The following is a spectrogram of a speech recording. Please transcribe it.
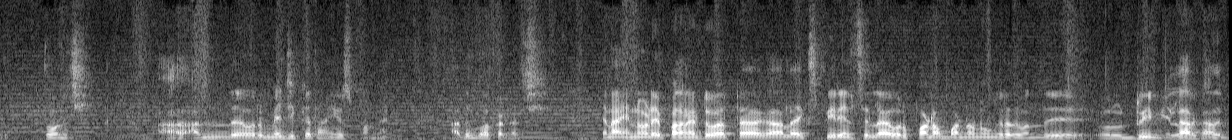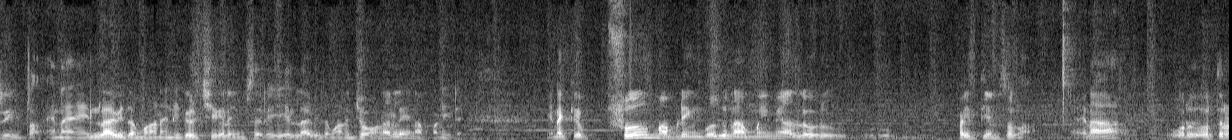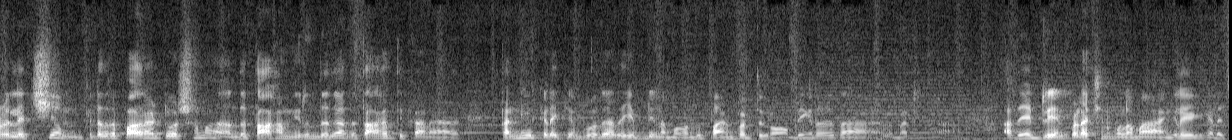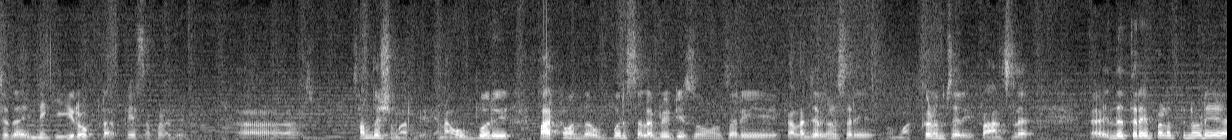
தோணுச்சு. அந்த ஒரு மெஜிக்கை தான் யூஸ் பண்ணேன். அதுவும் ஒர்க் அவுட் ஆச்சு. ஏன்னா என்னுடைய பதினெட்டு வருட கால எக்ஸ்பீரியன்ஸில் ஒரு படம் பண்ணணுங்கிறது வந்து ஒரு ட்ரீம் எல்லாருக்கும் அது ட்ரீம் தான். ஏன்னா எல்லா விதமான நிகழ்ச்சிகளையும் சரி எல்லா விதமான ஜோனர்லேயும் நான் பண்ணிட்டேன். எனக்கு ஃபில்ம் அப்படிங்கும்போது நம்மையுமே அதில் ஒரு ஒரு பைத்தியம்னு சொல்லலாம். ஏன்னா ஒரு ஒருத்தனோட லட்சியம் கிட்டத்தட்ட பதினெட்டு வருஷமாக அந்த தாகம் இருந்தது. அந்த தாகத்துக்கான தண்ணீர் கிடைக்கும் போது அதை எப்படி நம்ம வந்து பயன்படுத்துகிறோம் அப்படிங்கிறது தான் மேட்ரு அது எட்ரியன் ப்ரொடக்ஷன் மூலமாக எங்களுக்கு கிடைச்சது. இன்றைக்கி யூரோப்பில் பேசப்படுது. சந்தோஷமாக இருக்குது ஏன்னா ஒவ்வொரு பார்க்க வந்த ஒவ்வொரு செலிப்ரிட்டிஸும் சரி கலைஞர்களும் சரி மக்களும் சரி ஃப்ரான்ஸில் இந்த திரைப்படத்தினுடைய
